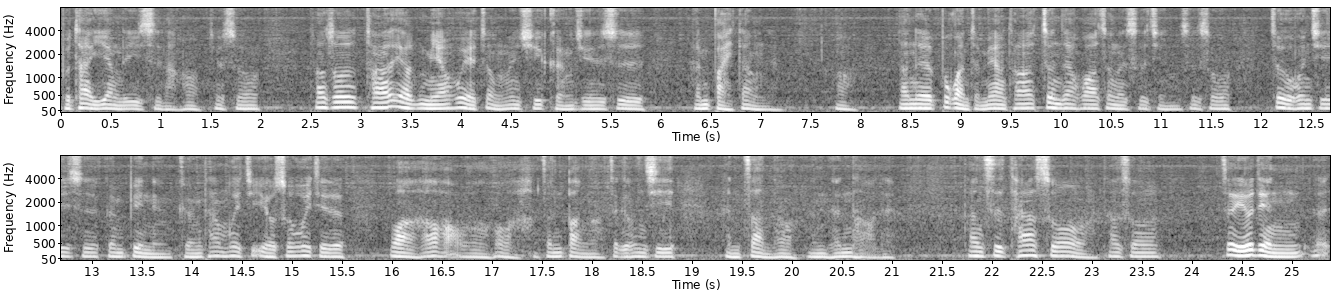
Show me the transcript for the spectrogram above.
不太一样的意思了，哈，就是说。他说他要描绘的这种分析，可能其实是很摆荡的啊。那呢，不管怎么样，他正在发生的事情是说，这个分析师跟病人，可能他们会有时候会觉得，哇，好好哦，哇，真棒啊，这个分析很赞哦，很很好的。但是他说，他说这有点很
